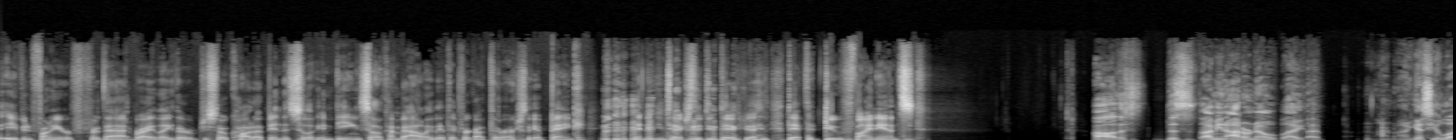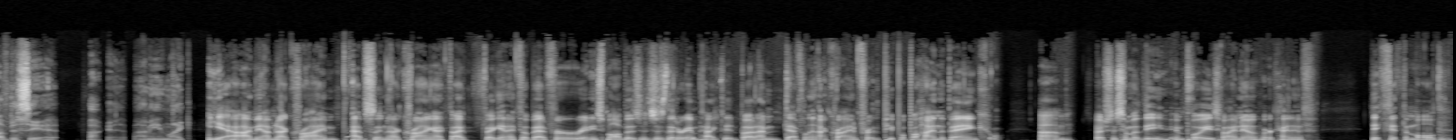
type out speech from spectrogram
even funnier for that, right? Like they're just so caught up in the Silicon, in being Silicon Valley that they forgot they're actually a bank, and they need to actually do they they have to do finance. Oh, this is this is. I mean, I don't know. Like, I, I don't know. I guess you love to see it. Fuck it. I mean, like, Yeah, I mean, I'm not crying. I'm absolutely not crying. I, I again, I feel bad for any small businesses that are impacted, but I'm definitely not crying for the people behind the bank, um, especially some of the employees who I know who are kind of they fit the mold,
